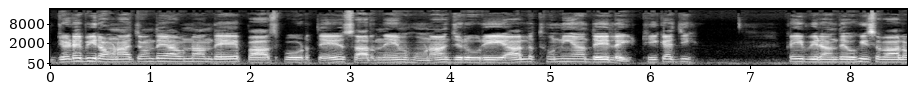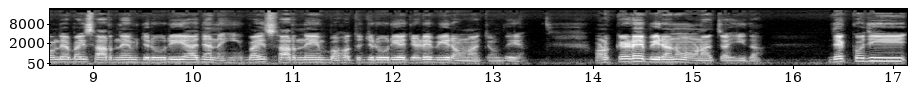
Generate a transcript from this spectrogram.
ਜਿਹੜੇ ਵੀ ਆਉਣਾ ਚਾਹੁੰਦੇ ਆ, ਉਹਨਾਂ ਦੇ ਪਾਸਪੋਰਟ ਤੇ ਸਰਨੇਮ ਹੋਣਾ ਜ਼ਰੂਰੀ ਆ ਲਥੂਨੀਆ ਦੇ ਲਈ, ਠੀਕ ਹੈ ਜੀ? ਕਈ ਵੀਰਾਂ ਦੇ ਉਹੀ ਸਵਾਲ ਆਉਂਦੇ ਆ, ਬਾਈ ਸਰਨੇਮ ਜ਼ਰੂਰੀ ਆ ਜਾਂ ਨਹੀਂ? ਬਾਈ ਸਰਨੇਮ ਬਹੁਤ ਜ਼ਰੂਰੀ ਆ, ਜਿਹੜੇ ਵੀਰ ਆਉਣਾ ਚਾਹੁੰਦੇ ਆ। ਹੁਣ ਕਿਹੜੇ ਵੀਰਾਂ ਨੂੰ ਆਉਣਾ ਚਾਹੀਦਾ? ਦੇਖੋ ਜੀ,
